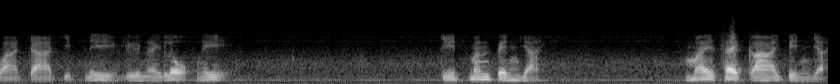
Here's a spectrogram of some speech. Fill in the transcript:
วาจาจิตนี้หรือในโลกนี้ จิตมันเป็นใหญ่ ไม่ใช่กายเป็นใหญ่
